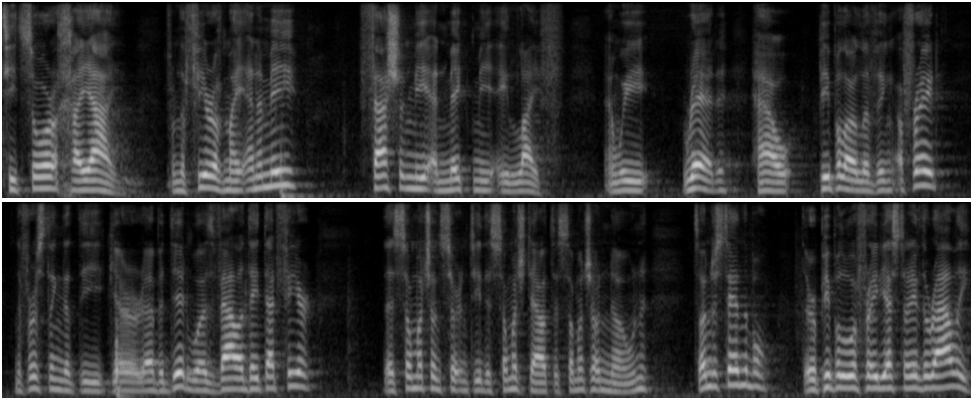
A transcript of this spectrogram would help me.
Titzor Chayai, from the fear of my enemy, fashion me and make me a life. And we read how people are living afraid. The first thing that the Gerer Rebbe did was validate that fear. There's so much uncertainty, there's so much doubt, there's so much unknown. It's understandable. There were people who were afraid yesterday of the rally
